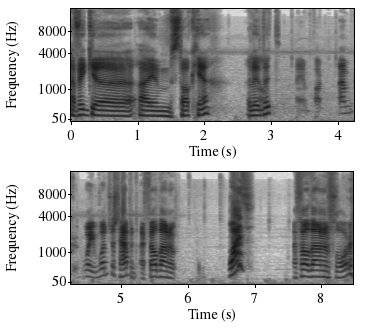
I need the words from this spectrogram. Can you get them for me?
I think uh, I'm stuck here a little Oh. bit. I am fucked. I'm. Wait, what just happened? I fell down a. What? I fell down on the floor.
